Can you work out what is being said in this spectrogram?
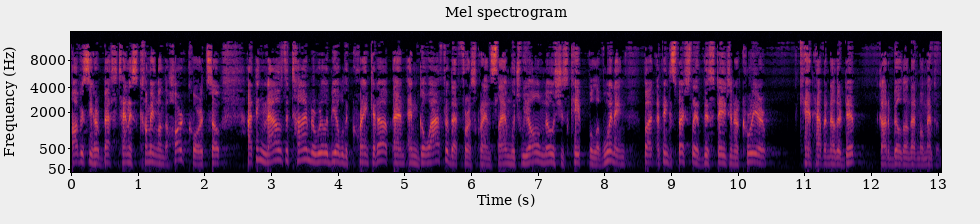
Obviously, her best tennis coming on the hard court. So I think now's the time to really be able to crank it up and, and go after that first Grand Slam, which we all know she's capable of winning. But I think especially at this stage in her career, can't have another dip. Got to build on that momentum.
